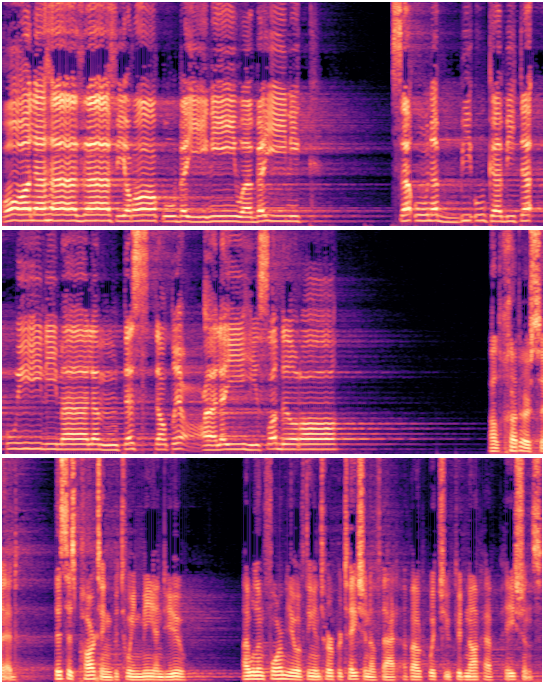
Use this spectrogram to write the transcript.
قال هذا فراق بيني وبينك سانبئك بتاويل ما لم تستطع عليه صبرا Al Khadr said, This is parting between me and you. I will inform you of the interpretation of that about which you could not have patience.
